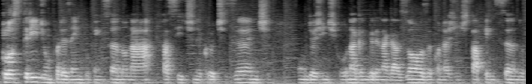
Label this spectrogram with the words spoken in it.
Clostridium, por exemplo, pensando na fascite necrotizante, onde a gente, ou na gangrena gasosa, quando a gente está pensando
